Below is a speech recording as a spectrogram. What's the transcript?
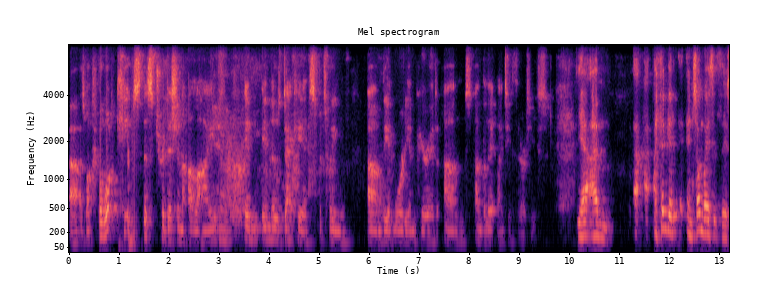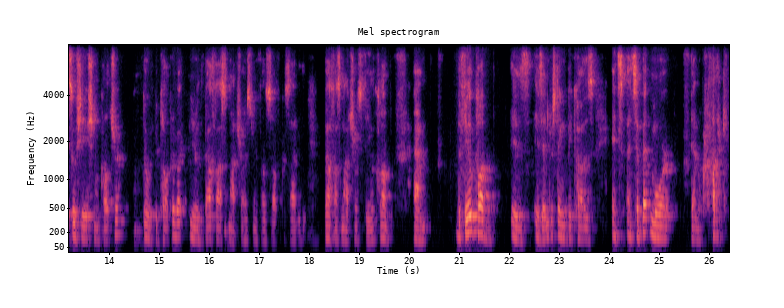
uh, as well. But what keeps this tradition alive in in those decades between um, the Edwardian period and and the late 1930s? Yeah, um, I, I think it, in some ways it's the associational culture that we've been talking about. You know, the Belfast Natural History and Philosophical Society, the Belfast Naturalist Field Club. Um, the Field Club is is interesting because it's it's a bit more democratic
